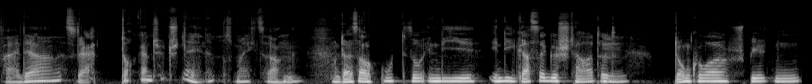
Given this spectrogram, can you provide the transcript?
Weil der ist ja doch ganz schön schnell, ne? muss man echt sagen. Mhm. Und da ist er auch gut so in die, in die Gasse gestartet. Mhm. Donkor spielt einen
